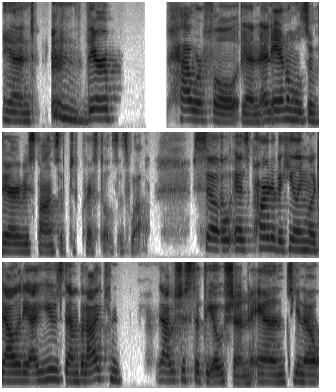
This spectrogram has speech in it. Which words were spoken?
and they're powerful, and, and animals are very responsive to crystals as well. So, as part of a healing modality, I use them, but I can I was just at the ocean, and you know,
